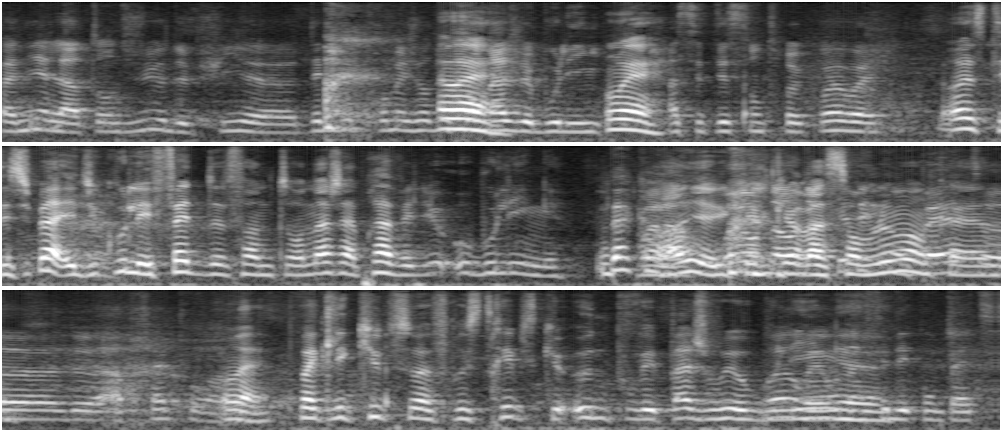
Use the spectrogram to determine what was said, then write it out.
Fanny elle l'a entendu depuis dès le premier jour de Ouais. tournage de bowling. Ouais, Ah c'était son truc ouais ouais. ouais c'était super. Et du coup, les fêtes de fin de tournage après avaient lieu au bowling. D'accord. Voilà, il y a eu quelques rassemblements quand même. après pour Ouais, pour pas que les cubes soient frustrés parce qu'eux ne pouvaient pas jouer au bowling. euh. des compètes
